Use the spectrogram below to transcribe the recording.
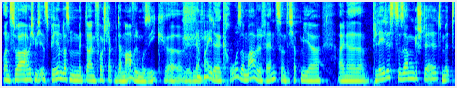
und zwar habe ich mich inspirieren lassen mit deinem Vorschlag mit der Marvel-Musik. Äh, wir sind ja beide große Marvel-Fans und ich habe mir eine Playlist zusammengestellt mit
